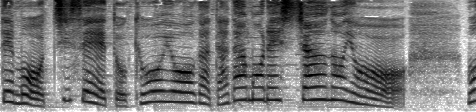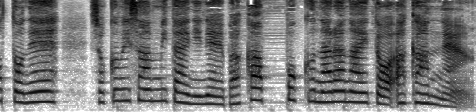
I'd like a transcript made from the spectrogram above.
ても知性と教養がダダ漏れしちゃうのよ。もっとね、職味さんみたいにね、バカっぽくならないとあかんねん。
